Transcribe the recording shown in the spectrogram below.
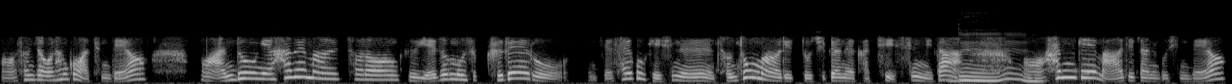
어, 선정을 한 것 같은데요. 어, 안동의 하회마을처럼 그 예전 모습 그대로 이제 살고 계시는 전통 마을이 또 주변에 같이 있습니다. 네. 어, 한계 마을이라는 곳인데요.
